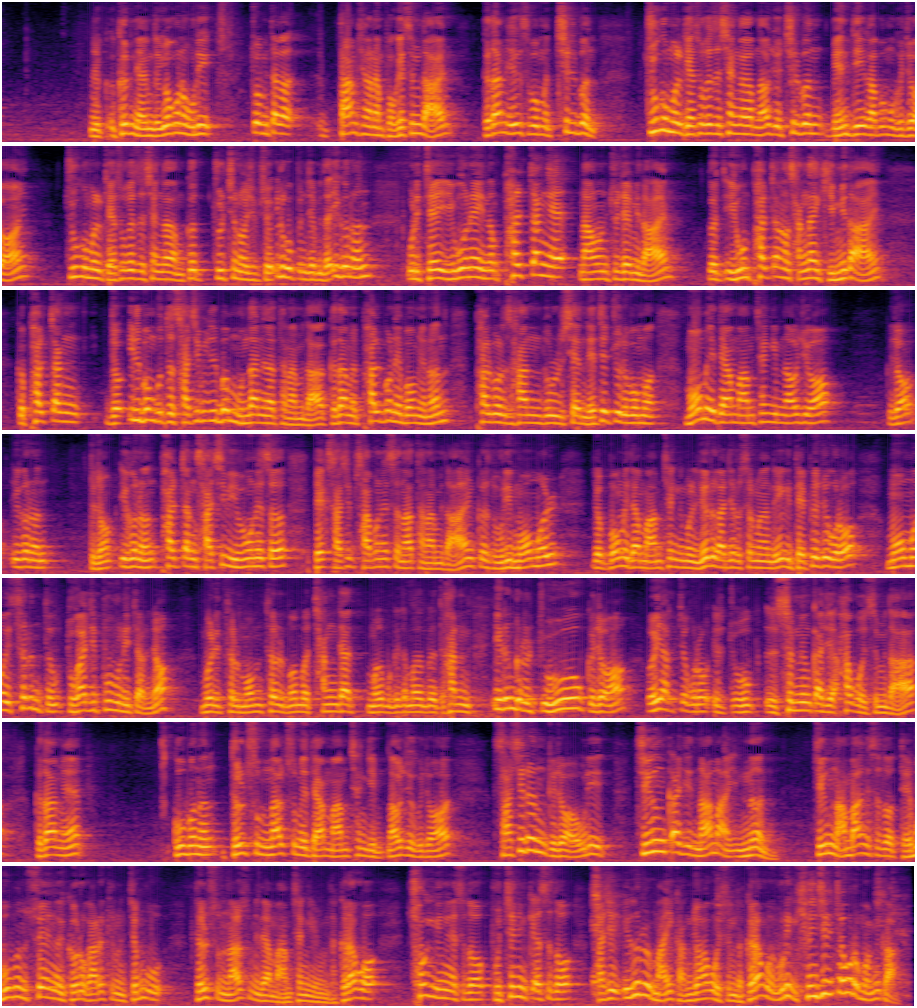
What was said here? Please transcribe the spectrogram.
네, 그, 그런 이야기입니다. 요거는 우리 좀 이따가 다음 시간에 한번 보겠습니다. 그 다음에 여기서 보면 7번 죽음을 계속해서 생각하면 나오죠. 7번 맨 뒤에 가보면 그죠? 죽음을 계속해서 생각하면 그 줄쳐 놓으십시오. 일곱 번째입니다. 이거는 우리 제2권에 있는 8장에 나오는 주제입니다. 그 2권 8장은 상당히 깁니다. 그 8장 저 1번부터 41번 문단이 나타납니다. 그 다음에 8번에 보면은 8번에서 한, 둘, 셋, 넷째 줄에 보면 몸에 대한 마음 챙김 나오죠? 그죠? 이거는, 그죠? 이거는 8장 42번에서 144번에서 나타납니다. 그래서 우리 몸을, 몸에 대한 마음 챙김을 여러 가지로 설명하는데 여기 대표적으로 몸의 32가지 부분 있잖아요. 머리털, 몸털, 뭐, 뭐, 창자, 뭐, 뭐, 뭐, 뭐, 한, 이런 거를 쭉, 그죠? 의학적으로 쭉 설명까지 하고 있습니다. 그 다음에 9번은 들숨, 날숨에 대한 마음 챙김. 나오죠, 그죠? 사실은, 그죠? 우리 지금까지 남아있는, 지금 남방에서도 대부분 수행의 거로 가르치는 전부 들숨, 날숨에 대한 마음 챙김입니다. 그러고 초기경에서도 부처님께서도 사실 이거를 많이 강조하고 있습니다. 그러고 우리 현실적으로 뭡니까?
